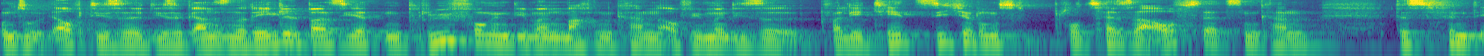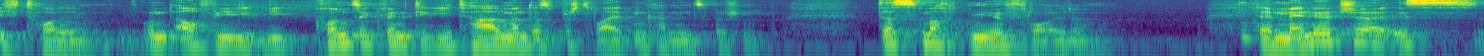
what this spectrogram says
und so auch diese, diese ganzen regelbasierten Prüfungen, die man machen kann, auch wie man diese Qualitätssicherungsprozesse aufsetzen kann, das finde ich toll. Und auch wie, wie konsequent digital man das bestreiten kann inzwischen. Das macht mir Freude. Der Manager ist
